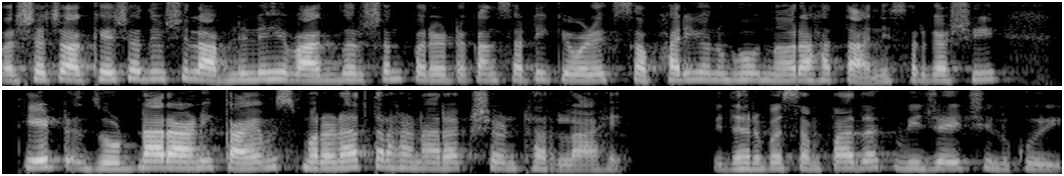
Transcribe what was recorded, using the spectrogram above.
वर्षाच्या अखेरच्या दिवशी लाभलेले हे वाघदर्शन पर्यटकांसाठी केवळ एक सफारी अनुभव न राहता निसर्गाशी थेट जोडणारा आणि कायम स्मरणात राहणारा क्षण ठरला आहे. विदर्भ संपादक विजय चिलकुरी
